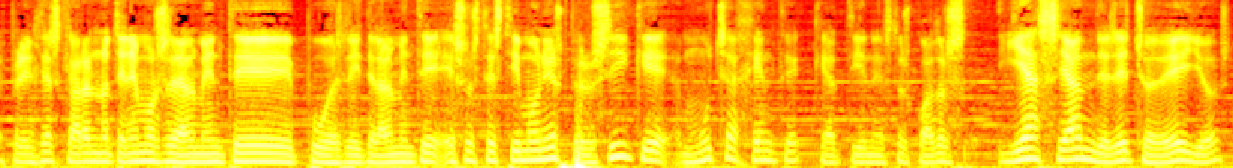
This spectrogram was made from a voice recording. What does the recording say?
experiencias que ahora no tenemos realmente, pues literalmente esos testimonios, pero sí que mucha gente que tiene estos cuadros ya se han deshecho de ellos,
